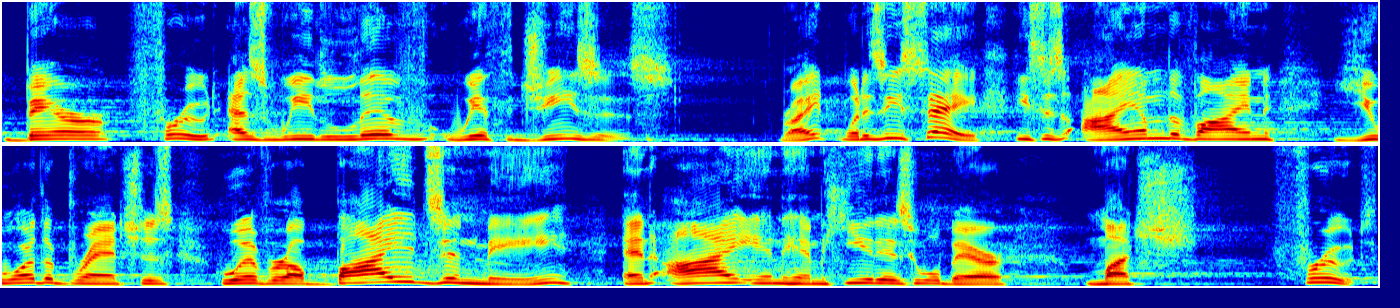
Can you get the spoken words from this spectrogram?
bear fruit as we live with Jesus, right? What does he say? He says, I am the vine, you are the branches. Whoever abides in me and I in him, he it is who will bear much fruit.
